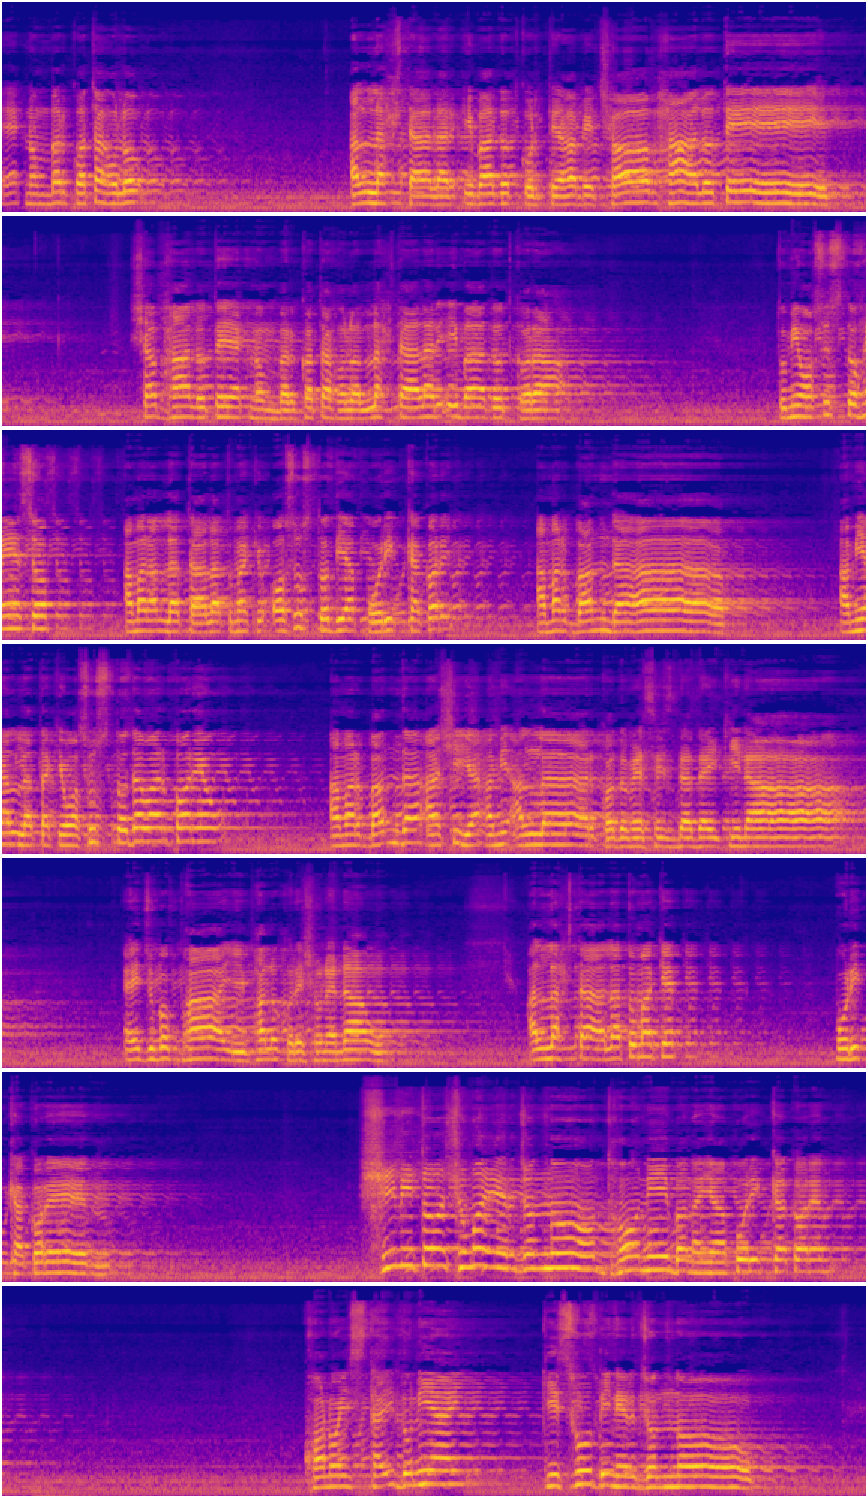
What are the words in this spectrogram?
এক নম্বর কথা হলো, আল্লাহ তাআলার ইবাদত করতে হবে সব হালতে। সব হালতে এক নম্বর কথা হলো আল্লাহ তাআলার ইবাদত করা। তুমি অসুস্থ হয়েছ, আমার আল্লাহ তাআলা তোমাকে অসুস্থ দিয়া পরীক্ষা করে। আমার বান্দা, আমি আল্লাহ তাকে অসুস্থ দেওয়ার পরেও আমার বান্দা আসিয়া আমি আল্লাহর কদমে সিজদা দেয় কিনা? এই যুবক ভাই, ভালো করে শুনে নাও। আল্লাহ তোমাকে পরীক্ষা করেন। সীমিত সময়ের জন্য ধনী বানাইয়া পরীক্ষা করেন। ক্ষণস্থায়ী দুনিয়ায় কিছু দিনের জন্য।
